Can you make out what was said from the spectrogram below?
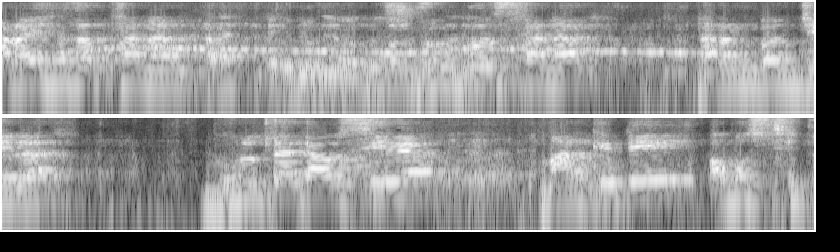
আড়াই হাজার থানার রূপগঞ্জ থানার নারায়ণগঞ্জ জেলার ভুলতা গাউসিয়া মার্কেটে অবস্থিত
